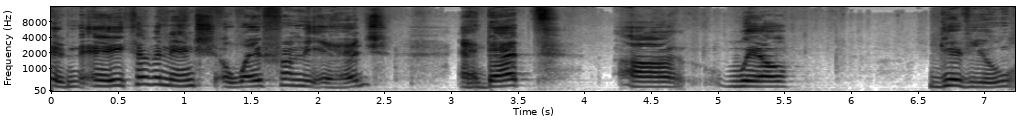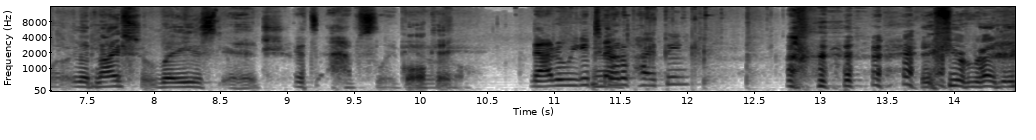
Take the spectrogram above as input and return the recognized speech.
an eighth of an inch away from the edge, and that uh, will give you the nice raised edge. It's absolutely beautiful. Okay. Now do we get to Now- go to piping? if you're ready.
